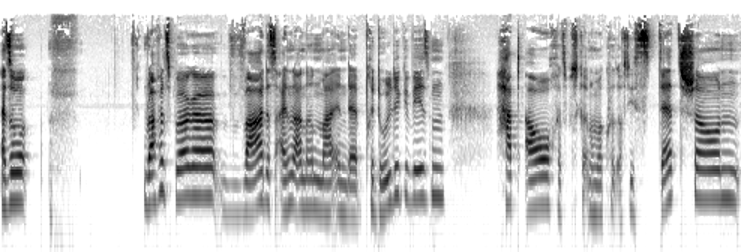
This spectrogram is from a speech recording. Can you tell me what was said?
Also Rufflesburger war das ein oder andere Mal in der Bredouille gewesen, hat auch, jetzt muss ich gerade noch mal kurz auf die Stats schauen,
